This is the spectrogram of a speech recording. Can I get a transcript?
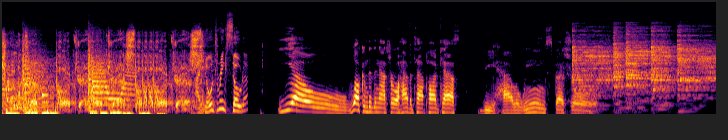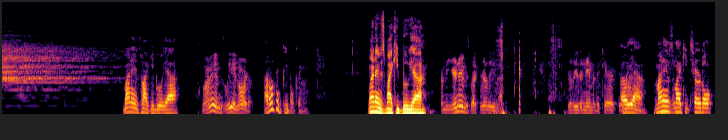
Habitat Podcast. Podcast. I don't drink soda. Yo, welcome to the Natural Habitat Podcast, the Halloween special. My name's Mikey Booyah. My name's Leonardo. I don't think people can. My name is Mikey Booyah. I mean, your name's like really, really the name of the character. Oh right? yeah, my name's Mikey Turtle.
